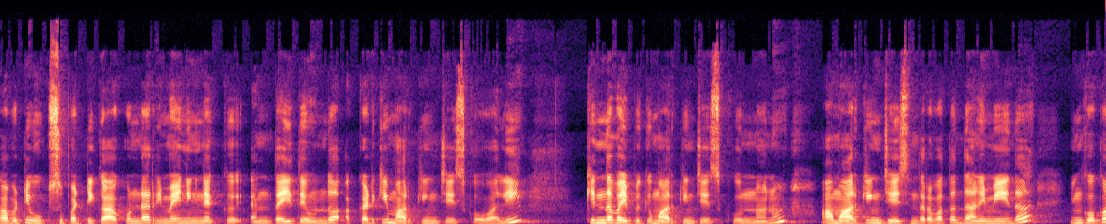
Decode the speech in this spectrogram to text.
కాబట్టి ఉక్సు పట్టి కాకుండా రిమైనింగ్ నెక్ ఎంత అయితే ఉందో అక్కడికి మార్కింగ్ చేసుకోవాలి. కింద వైపుకి మార్కింగ్ చేసుకున్నాను. ఆ మార్కింగ్ చేసిన తర్వాత దాని మీద ఇంకొక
